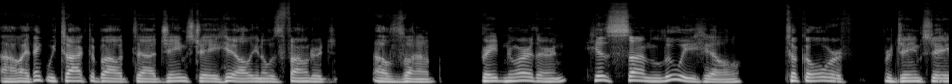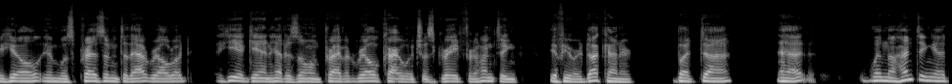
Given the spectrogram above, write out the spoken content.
Uh, I think we talked about uh, James J. Hill, you know, was founder of uh, Great Northern. His son, Louis Hill, took over for James J. Hill and was president of that railroad. He again had his own private rail car, which was great for hunting if you were a duck hunter. But uh, when the hunting at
